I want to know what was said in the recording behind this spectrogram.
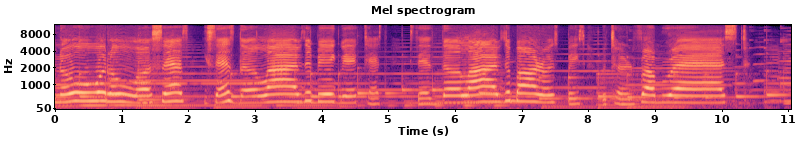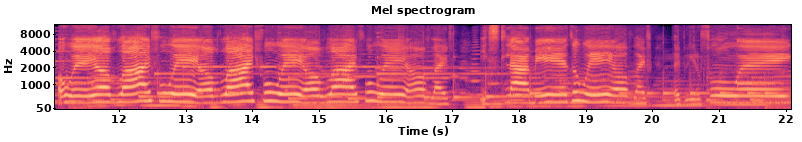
You know what Allah says? He says the life's a big, big test. He says the life's a borrowed space, return from rest. A way of life, a way of life, a way of life, a way of life. Islam is a way of life, a beautiful way.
